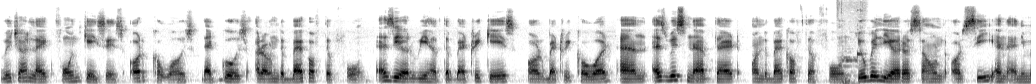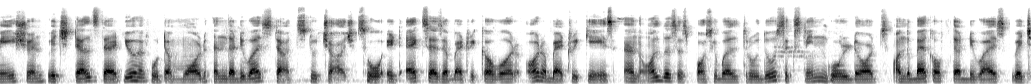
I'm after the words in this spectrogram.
which are like phone cases or covers that goes around the back of the phone. As here we have the battery case or battery cover and as we snap that on the back of the phone you will hear a sound or see an animation which tells that you have put a mod and the device starts to charge. So it acts as a battery cover or a battery case and all this is possible through those 16 gold dots on the back of the device which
